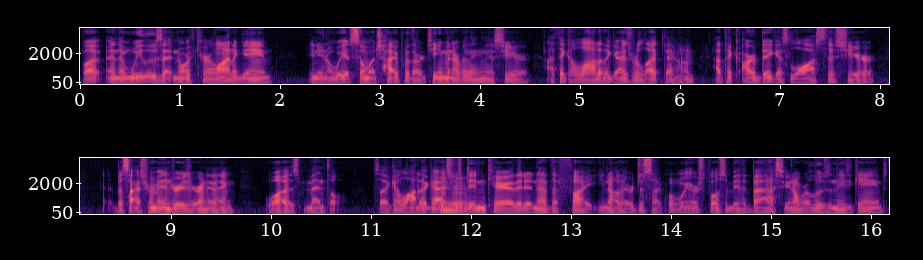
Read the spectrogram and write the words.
But and then we lose that North Carolina game. And you know we had so much hype with our team and everything this year. I think a lot of the guys were let down. I think our biggest loss this year, besides from injuries or anything, was mental. So like a lot of the guys just mm-hmm. didn't care. They didn't have the fight. You know, they were just like, well, we were supposed to be the best. You know, we're losing these games.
